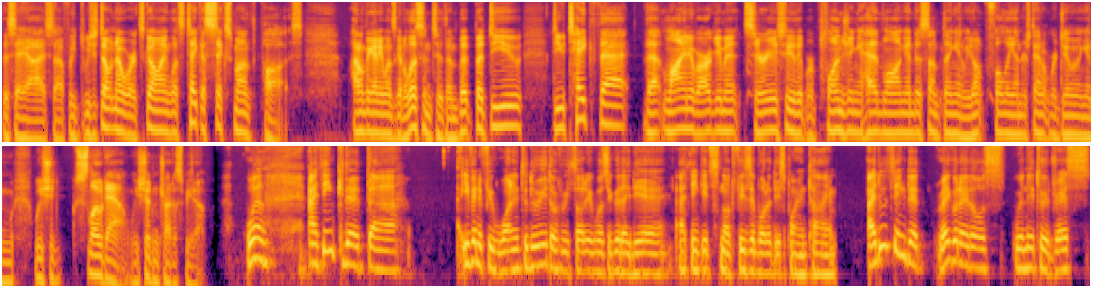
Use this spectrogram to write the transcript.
this AI stuff. We, we just don't know where it's going. Let's take a six month pause. I don't think anyone's going to listen to them, but but do you do you take that that line of argument seriously that we're plunging headlong into something and we don't fully understand what we're doing and we should slow down. We shouldn't try to speed up. Well, I think that uh, even if we wanted to do it or if we thought it was a good idea, I think it's not feasible at this point in time. I do think that regulators will need to address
